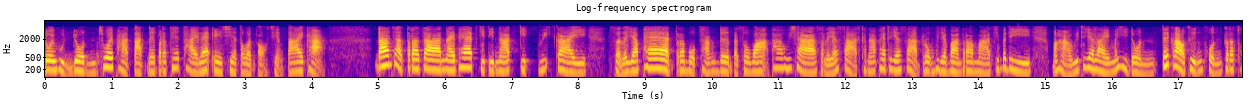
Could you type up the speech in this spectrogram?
โดยหุ่นยนต์ช่วยผ่าตัดในประเทศไทยและเอเชียตะวันออกเฉียงใต้ค่ะ ด้านศาสตราจารย์นายแพทย์กิตินัทกิจวิไกรศัลยแพทย์ ระบบทางเดินปัสสาวะ ภาควิชาศัลยศาสตร์ คณะแพทยศาสตร์โรงพยาบาลรามาธิบดี มหาวิทยาลัยมหิดล ได้กล่าวถึงผลกระท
